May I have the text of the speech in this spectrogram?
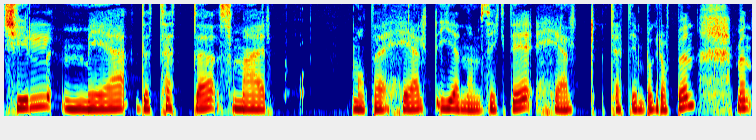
tyll med det tette, som er måte, helt gjennomsiktig, helt tett inn på kroppen, men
